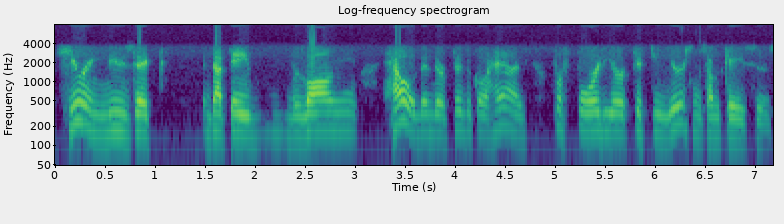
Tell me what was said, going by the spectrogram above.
hearing music that they long held in their physical hands for 40 or 50 years in some cases.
